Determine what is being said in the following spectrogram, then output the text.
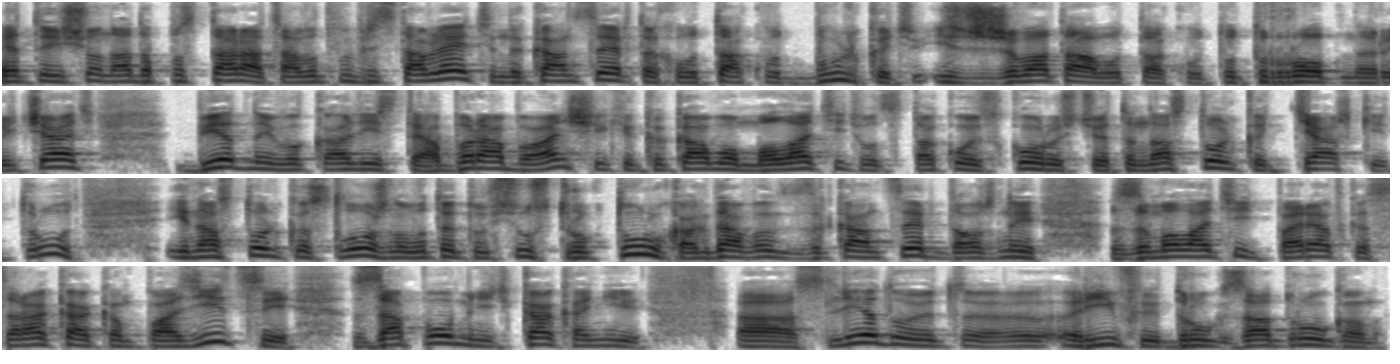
это еще надо постараться. А вот вы представляете, на концертах вот так вот булькать из живота вот так вот тут робно рычать, бедные вокалисты, а барабанщики каково молотить вот с такой скоростью, это настолько тяжкий труд и настолько сложно вот эту всю структуру, когда вы за концерт должны замолотить порядка 40 композиций, запомнить, как они э, следуют, э, рифы друг за другом,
